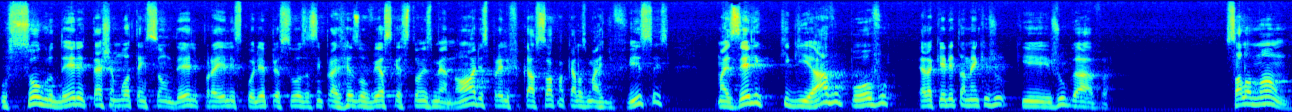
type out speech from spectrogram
O sogro dele até chamou a atenção dele para ele escolher pessoas assim para resolver as questões menores, para ele ficar só com aquelas mais difíceis. Mas ele que guiava o povo era aquele também que, que julgava. Salomão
